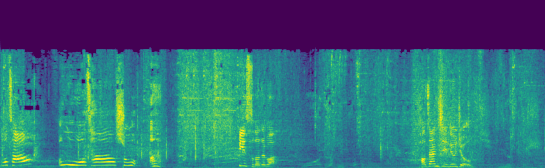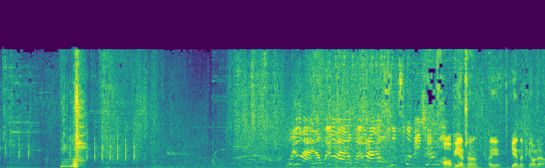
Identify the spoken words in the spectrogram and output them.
我操！我操！输，嗯，必死了这波。好战绩六九，好变身可以变得漂亮，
